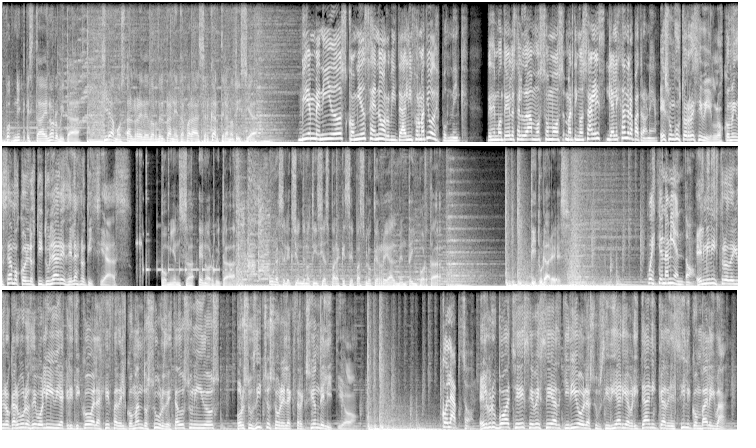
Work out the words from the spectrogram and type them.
Sputnik está en órbita. Giramos alrededor del planeta para acercarte la noticia. Bienvenidos, comienza en órbita el informativo de Sputnik. Desde Montevideo los saludamos, somos Martín González y Alejandra Patrone. Es un gusto recibirlos. Comenzamos con los titulares de las noticias. Comienza en órbita. Una selección de noticias para que sepas lo que realmente importa. Titulares. Cuestionamiento. El ministro de Hidrocarburos de Bolivia criticó a la jefa del Comando Sur de Estados Unidos por sus dichos sobre la extracción de litio. Colapso. El grupo HSBC adquirió la subsidiaria británica del Silicon Valley Bank.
